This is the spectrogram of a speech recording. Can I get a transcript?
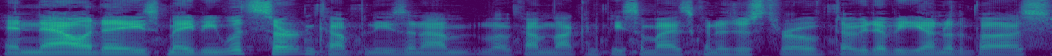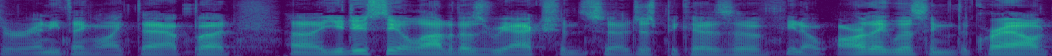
And nowadays, maybe with certain companies, and I'm look, I'm not going to be somebody that's going to just throw WWE under the bus or anything like that, but uh, you do see a lot of those reactions uh, just because of you know are they listening to the crowd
